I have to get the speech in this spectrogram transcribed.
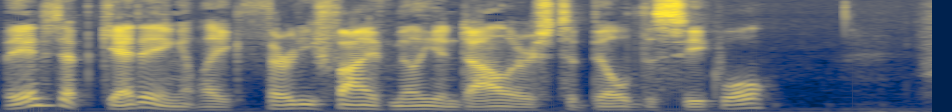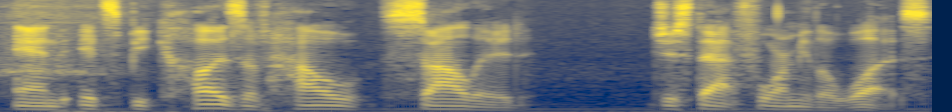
they ended up getting like $35 million to build the sequel. And it's because of how solid just that formula was.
